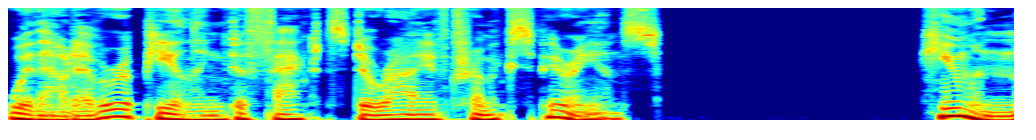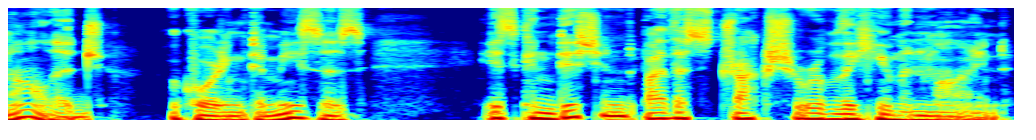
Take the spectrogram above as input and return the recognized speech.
without ever appealing to facts derived from experience. Human knowledge, according to Mises, is conditioned by the structure of the human mind.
